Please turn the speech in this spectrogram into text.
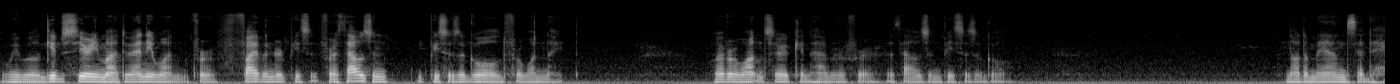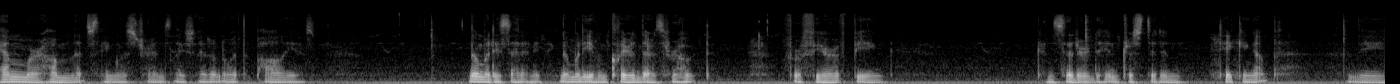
we will give Sirima to anyone for 500 pieces, for a thousand pieces of gold for one night. Whoever wants her can have her for a thousand pieces of gold. Not a man said hem or hum, that's the English translation. I don't know what the Pali is. Nobody said anything. Nobody even cleared their throat for fear of being considered interested in taking up the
